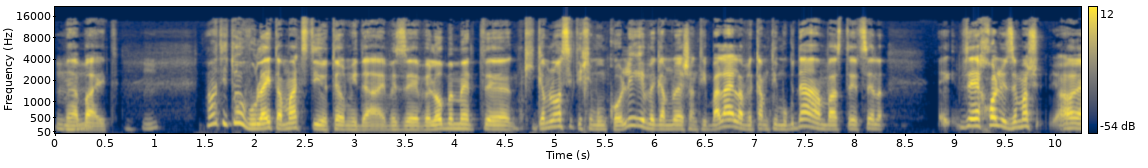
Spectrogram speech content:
מהבית. אמרתי, טוב, אולי התאמצתי יותר מדי וזה, ולא באמת, אה, כי גם לא עשיתי חימום קולי, וגם לא ישנתי בלילה, וקמתי מוקדם, ואז אתה יוצא... אה, זה יכול להיות, זה משהו, הרי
